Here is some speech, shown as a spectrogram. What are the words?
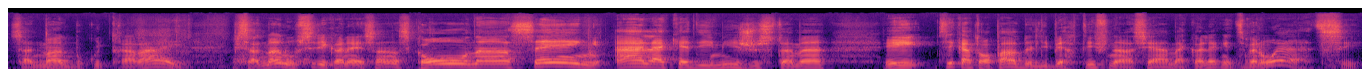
Ça demande beaucoup de travail. Puis ça demande aussi des connaissances qu'on enseigne à l'académie, justement. Et, tu sais, quand on parle de liberté financière, ma collègue, elle dit Benoît, tu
